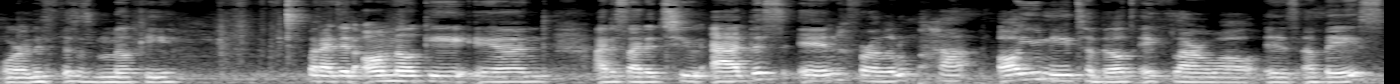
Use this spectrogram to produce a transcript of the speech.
or this, this is milky but I did all milky and I decided to add this in for a little pop. All you need to build a flower wall is a base.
